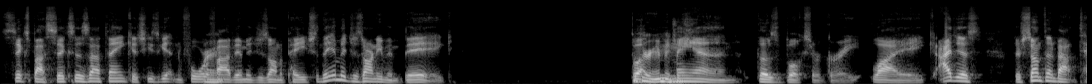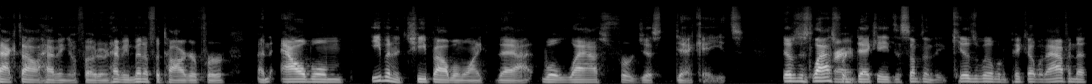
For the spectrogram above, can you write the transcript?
six by sixes i think and she's getting four or five images on a page. So the images aren't even big. But but they're images. man those books are great. Like i just there's something about tactile having a photo and having been a photographer an album even a cheap album like that will last for just decades it'll just last for decades. It's something that kids will be able to pick up without having to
